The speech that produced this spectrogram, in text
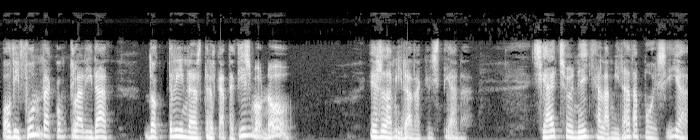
o difunda con claridad doctrinas del catecismo, no. Es la mirada cristiana. Se ha hecho en ella la mirada poesía.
